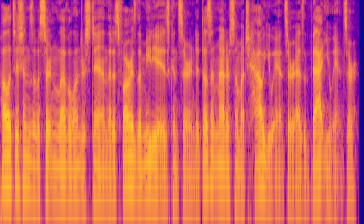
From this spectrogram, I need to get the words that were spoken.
Politicians of a certain level understand that as far as the media is concerned, it doesn't matter so much how you answer as that you answer.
